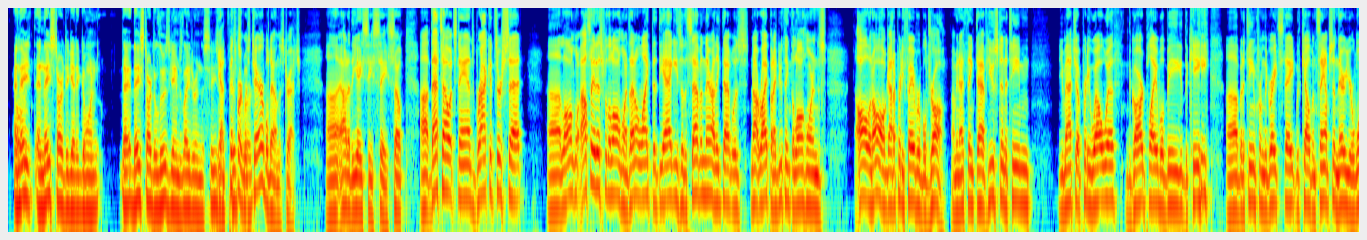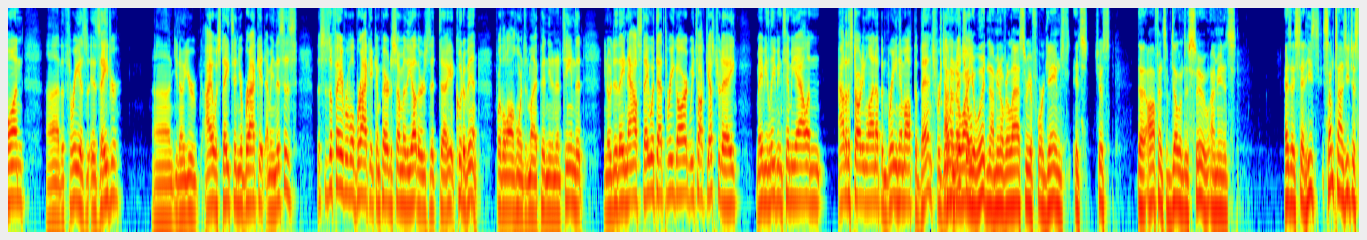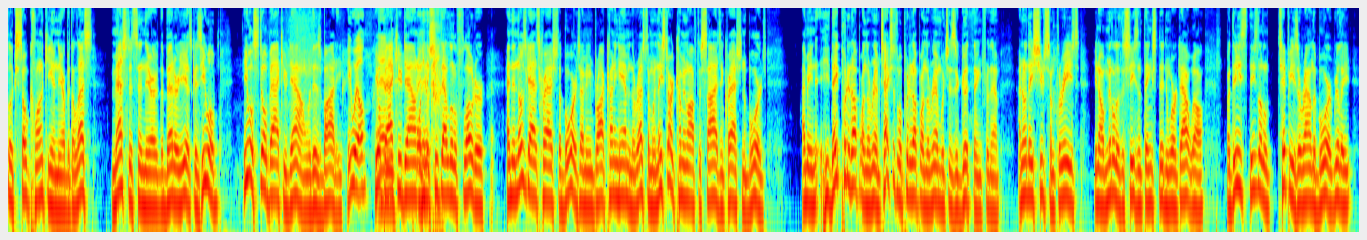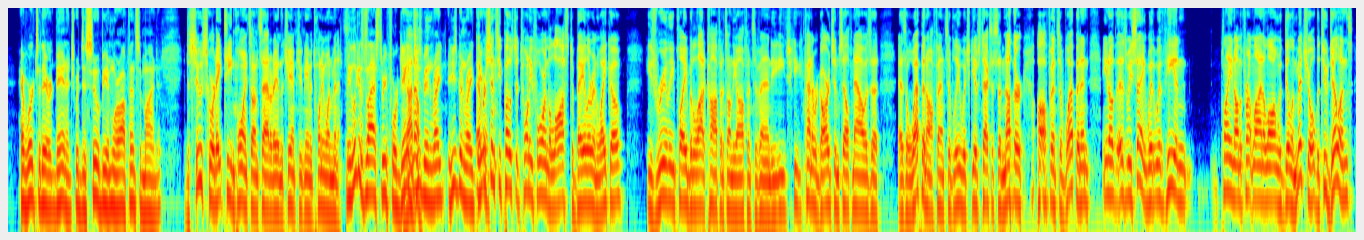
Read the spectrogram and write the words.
And Oh. they and they started to get it going. They, they started to lose games later in the season. Yeah, Pittsburgh, was terrible down the stretch uh, out of the ACC. So uh, that's how it stands. Brackets are set. Uh, Long, I'll say this for the Longhorns. I don't like that the Aggies are the seven there. I think that was not right, but I do think the Longhorns, all in all, got a pretty favorable draw. I mean, I think to have Houston, a team you match up pretty well with, the guard play will be the key. Uh, but a team from the great state with Kelvin Sampson, they're your one. Uh, the three is, is Xavier. Uh, you know, your Iowa State's in your bracket. I mean, this is this is a favorable bracket compared to some of the others that uh, it could have been for the Longhorns, in my opinion. And a team that, you know, do they now stay with that three guard? We talked yesterday, maybe leaving Timmy Allen out of the starting lineup and bringing him off the bench for Dylan I don't know Mitchell. why you wouldn't. I mean, over the last three or four games, it's just the offense of Dylan Disu. I mean, it's as I said, he's sometimes he just looks so clunky in there, but the less mess that's in there, the better he is because he will he will still back you down with his body. He will. He'll And back you down and he'll the- shoot that little floater. And then those guys crash the boards. I mean, Brock Cunningham and the rest of them, when they start coming off the sides and crashing the boards, I mean, he, they put it up on the rim. Texas will put it up on the rim, which is a good thing for them. I know they shoot some threes. You know, middle of the season, things didn't work out well. But these these little tippies around the board really have worked to their advantage with Disu being more offensive minded. Disu scored 18 points on Saturday in the championship game in 21 minutes. I mean, look at his last three, four games. I know. He's been right. He's been right there. Ever since he posted 24 in the loss to Baylor and Waco, he's really played with a lot of confidence on the offensive end. He he kind of regards himself now as a as a weapon offensively, which gives Texas another offensive weapon. And you know, as we say, with with he and playing on the front line along with Dylan Mitchell, the two Dylans,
